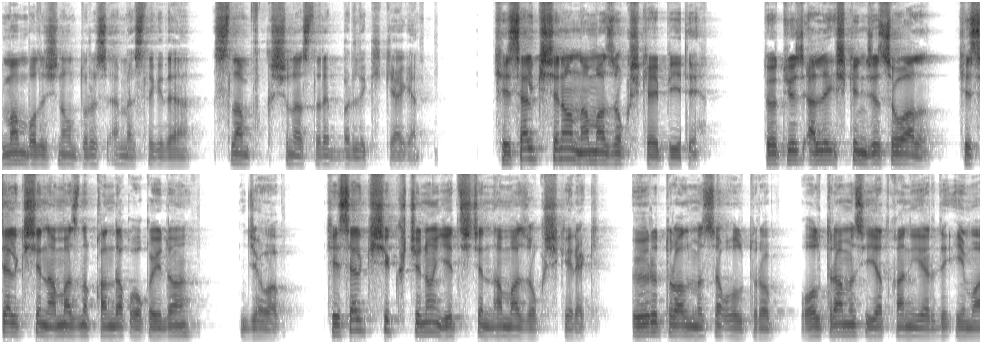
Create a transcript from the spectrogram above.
imom bo'lishining durust emasligida islom fiqhshunoslari birlikka kelgan. Kasal kishining namoz o'qish kayfiyati to'rt yuz ellik ikkinchi savol. Kasal kishi namozni qandoq o'qiydi? Javob. Kasal kishi kuchining yetishicha namoz o'qishi kerak. O'ri turolmasa o'ltirib o'ltiramasa yotgan yerda imo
